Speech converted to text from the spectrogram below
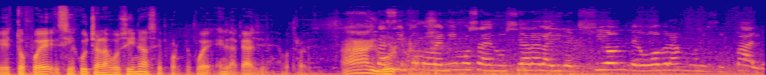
Esto fue, si escuchan las bocinas, es porque fue en la calle, otra vez. Ay, Así como venimos a denunciar a la Dirección de Obras Municipales,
